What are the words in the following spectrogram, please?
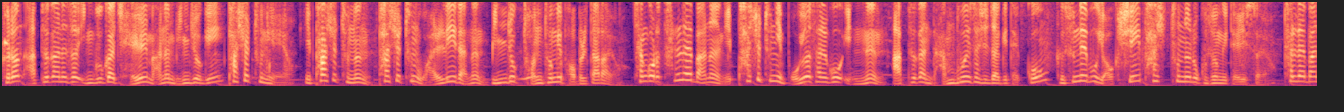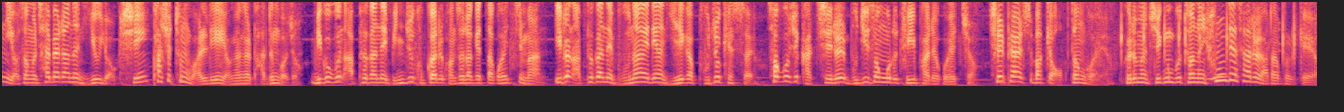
그런 아프간에서 인구가 제일 많은 민족이 파슈툰이에요. 이 파슈툰은 파슈툰 왈리라는 민족 전통의 법을 따라요. 참고로 탈레반은 이 파슈툰이 모여 살고 있는 아프간 남부에서 시작이 됐고 그 수뇌부 역시 파슈툰으로 구성이 돼 있어요. 탈레반이 여성을 차별하는 이유 역시 파슈툰 왈리의 영향을 받은 거죠. 미국은 아프간에 민주 국가를 건설하겠다고 했지만 이런 아프간의 문화에 대한 이해가 부족했어요. 서구식 가치를 무지성으로 주입하려고 했죠. 실패할 수밖에 없던 거예요. 그러면 지금부터는 현대사를 알아볼게요.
